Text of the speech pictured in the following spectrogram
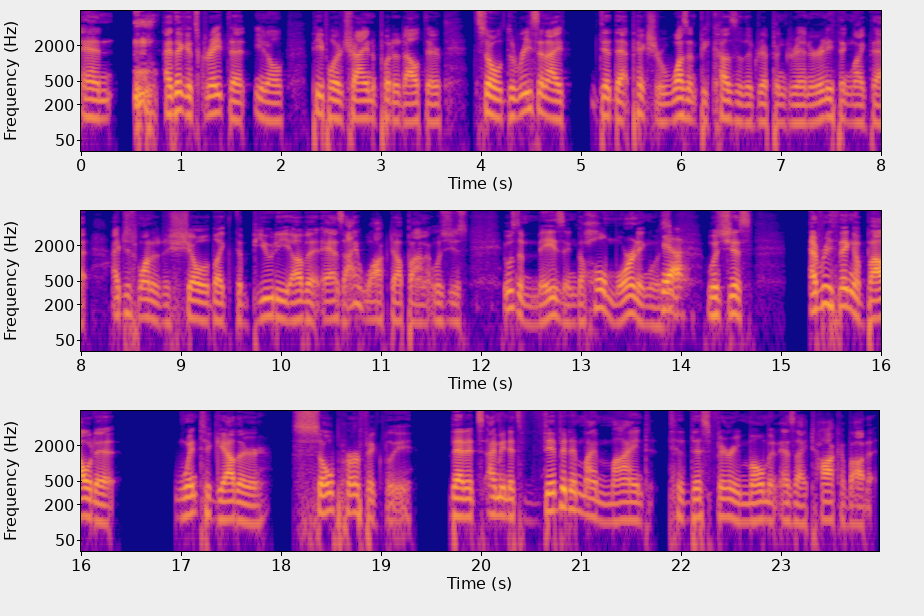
And I think it's great that, you know, people are trying to put it out there. So the reason I did that picture wasn't because of the grip and grin or anything like that. I just wanted to show like the beauty of it as I walked up on it was just it was amazing. The whole morning was yeah. was just everything about it went together so perfectly that it's I mean it's vivid in my mind to this very moment as I talk about it.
